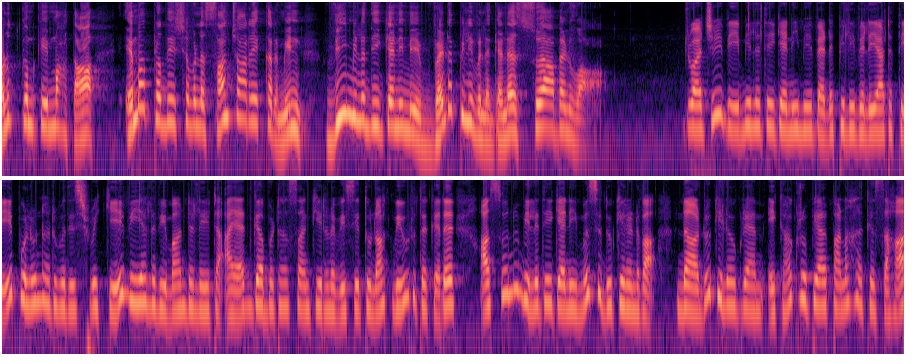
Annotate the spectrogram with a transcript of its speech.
අලුත්ගමගේ මහතා එම ප්‍රදේශවල සංචාරය කරමින් වී මිලදී ගැනීමේ වැඩපිළිවෙල ගැන සොයා බැලුවා. රජයේ වී මිලදී ගැනීමේ වැඩපිළිවෙල යටතේ පොළොන්නරුව දිස්ත්‍රික්කයේ වියල විමණ්ඩලයට අයත් ගබඩා සංකීර්ණ 23ක් විවෘත කර අස්වනු මිලදී ගැනීම සිදු කෙරෙනවා. නාඩු කිලෝග්‍රෑම් එකක් රුපියල් 50ක සහ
